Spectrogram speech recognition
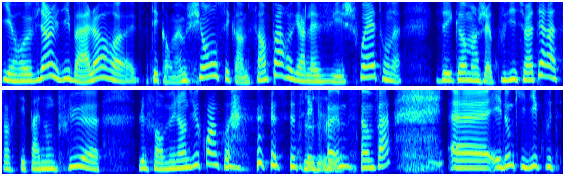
Il revient, il dit Bah alors, euh, t'es quand même chiant. C'est quand même sympa. Regarde, la vue est chouette. On a... Ils avaient quand même un jacuzzi sur la terrasse. Enfin, c'était pas non plus euh, le Formule 1 du coin, quoi. c'était quand même sympa. et donc, il dit Écoute,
